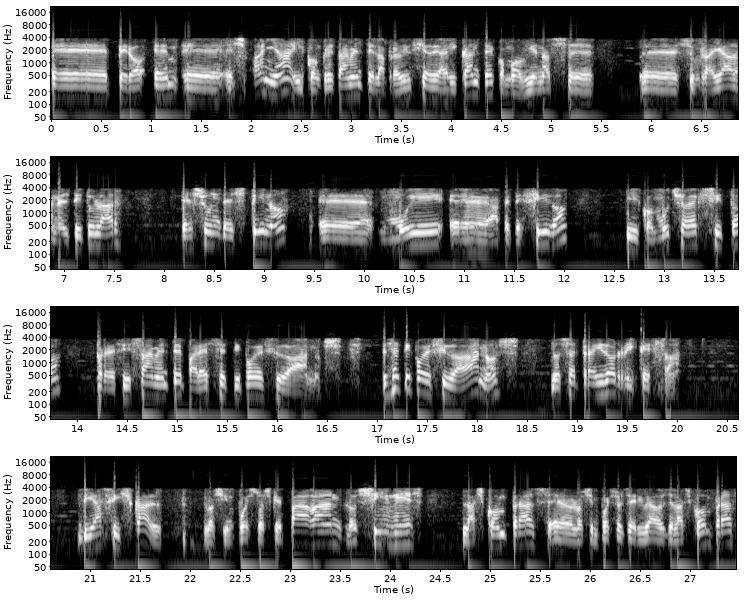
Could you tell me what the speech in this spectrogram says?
eh, pero en eh, España y concretamente la provincia de Alicante, como bien has eh, subrayado en el titular, es un destino muy apetecido y con mucho éxito precisamente para ese tipo de ciudadanos. Ese tipo de ciudadanos nos ha traído riqueza, vía fiscal, los impuestos que pagan, los CIVIs, las compras, eh, los impuestos derivados de las compras.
